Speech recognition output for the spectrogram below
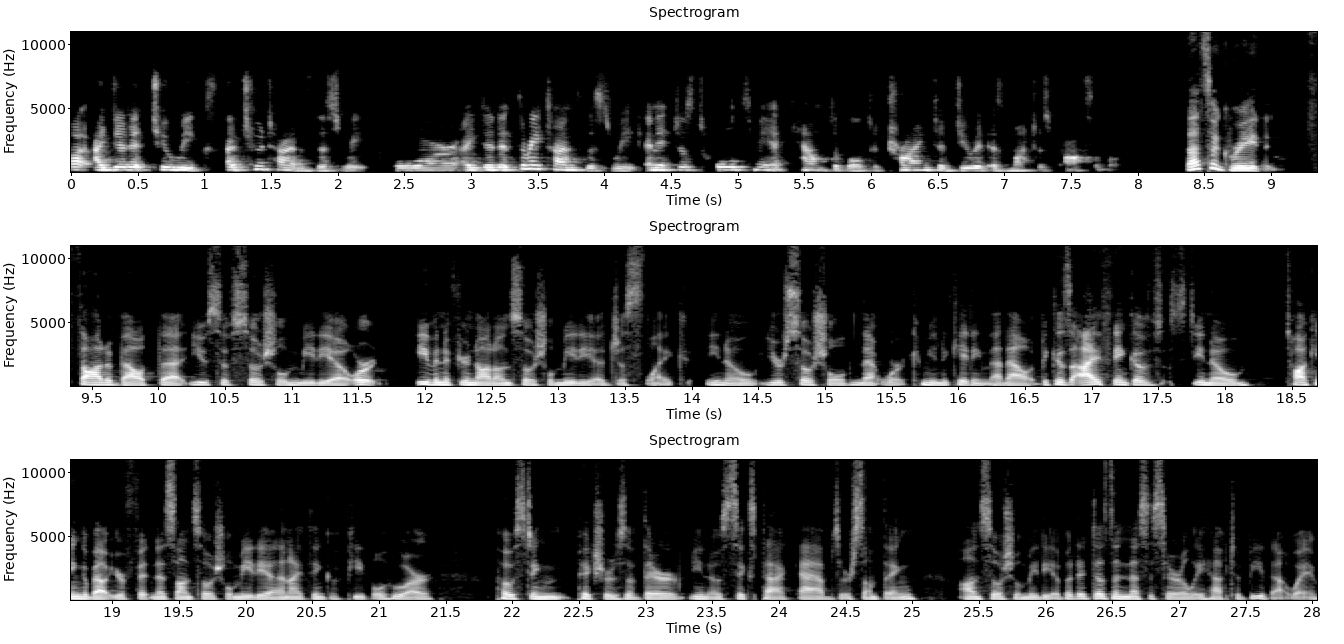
oh, I did it two weeks, uh, two times this week, or I did it three times this week. And it just holds me accountable to trying to do it as much as possible. That's a great thought about that use of social media or even if you're not on social media, just like, you know, your social network communicating that out. Because I think of, you know, talking about your fitness on social media and I think of people who are posting pictures of their, you know, six pack abs or something on social media, but it doesn't necessarily have to be that way.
